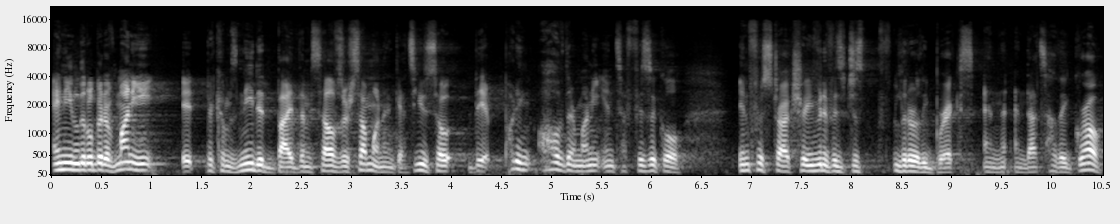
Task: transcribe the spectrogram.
any little bit of money, it becomes needed by themselves or someone and gets used. So they're putting all of their money into physical infrastructure, even if it's just literally bricks, and, and that's how they grow.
